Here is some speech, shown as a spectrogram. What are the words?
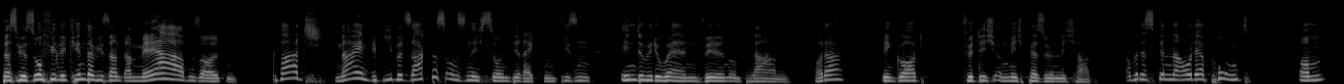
dass wir so viele Kinder wie Sand am Meer haben sollten. Quatsch. Nein, die Bibel sagt es uns nicht so im Direkten, diesen individuellen Willen und Plan, oder? Den Gott für dich und mich persönlich hat. Aber das ist genau der Punkt, um, ähm,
